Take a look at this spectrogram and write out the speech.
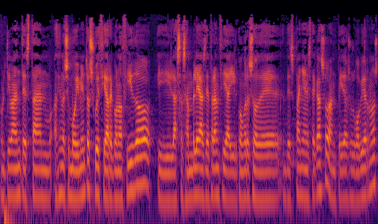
últimamente están haciéndose movimientos. Suecia ha reconocido y las asambleas de Francia y el Congreso de, de, España, en este caso, han pedido a sus gobiernos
